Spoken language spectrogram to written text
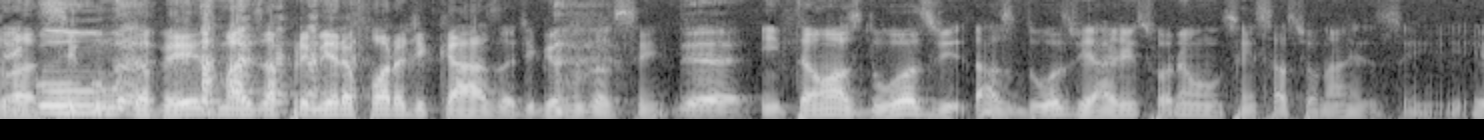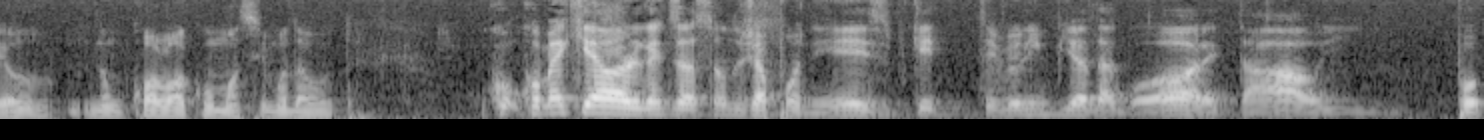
Pela Segunda. segunda. vez, mas a primeira fora de casa, digamos assim. É. Então as duas, as duas viagens foram sensacionais, assim. Eu não coloco uma acima da outra. Co- Como é que é a organização dos japoneses? Porque teve Olimpíada agora e tal. E, pô,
